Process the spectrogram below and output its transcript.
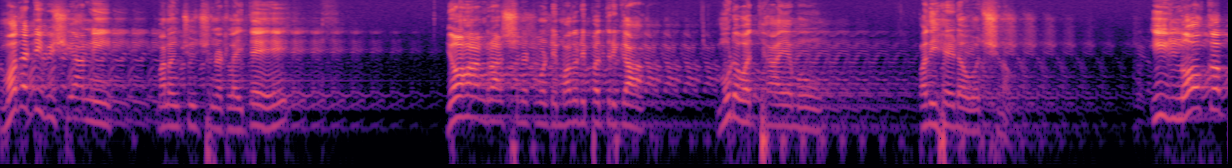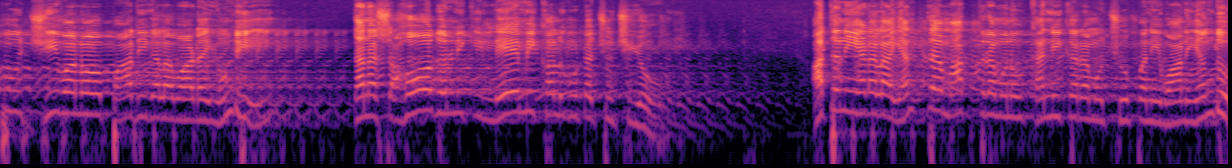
మొదటి విషయాన్ని మనం చూసినట్లయితే యోహాన్ రాసినటువంటి మొదటి పత్రిక మూడవ అధ్యాయము పదిహేడవ వచ్చిన ఈ లోకపు జీవనోపాధి గలవాడై ఉండి తన సహోదరునికి లేమి కలుగుట చూచియో. అతని ఎడల ఎంత మాత్రమును కనికరము చూపని వాని ఎందు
